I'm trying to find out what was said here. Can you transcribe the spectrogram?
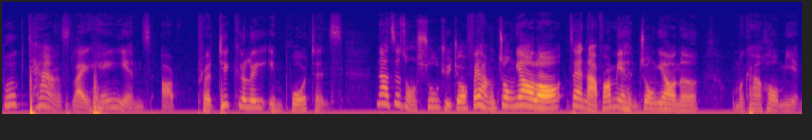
Book towns like Hanyans are particularly important。那这种书局就非常重要喽。在哪方面很重要呢？我们看后面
